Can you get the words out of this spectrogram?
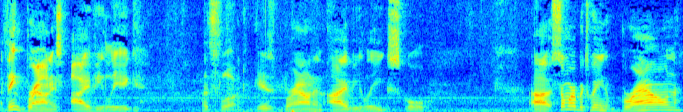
I think Brown is Ivy League. Let's look. Is Brown an Ivy League school? Uh, somewhere between Brown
